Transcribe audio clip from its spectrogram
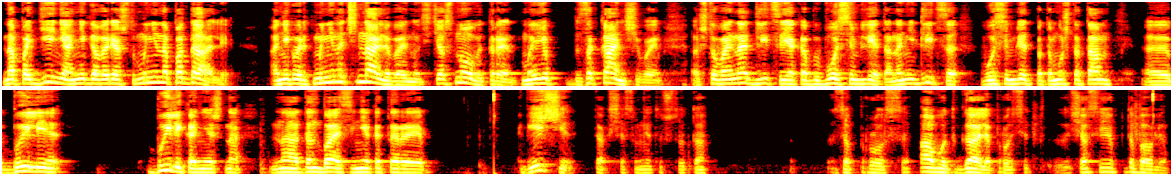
нападение, они говорят, что мы не нападали. Они говорят, мы не начинали войну, сейчас новый тренд, мы ее заканчиваем, что война длится якобы 8 лет. Она не длится 8 лет, потому что там э, были, были, конечно, на Донбассе некоторые вещи. Так, сейчас у меня тут что-то запросы. А, вот Галя просит. Сейчас я ее добавлю.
